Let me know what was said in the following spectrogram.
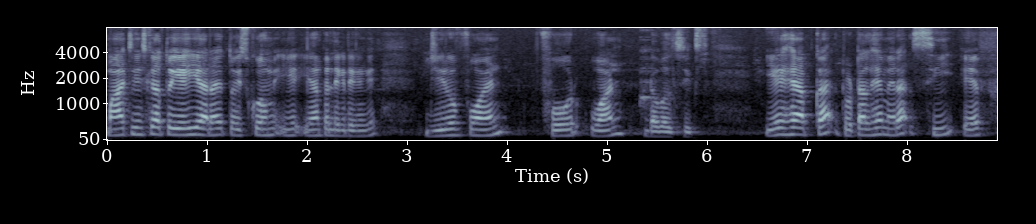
पाँच इंच का तो यही आ रहा है तो इसको हम यहाँ पर लिख देंगे zero point four one double six ये है आपका टोटल है मेरा सी एफ़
